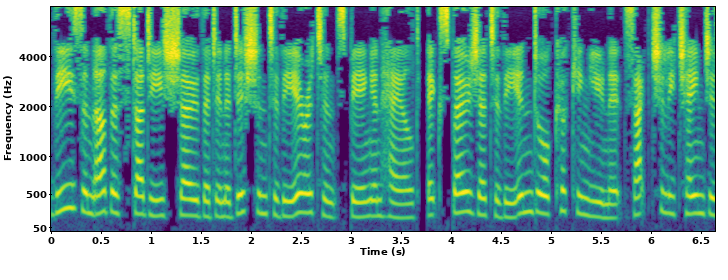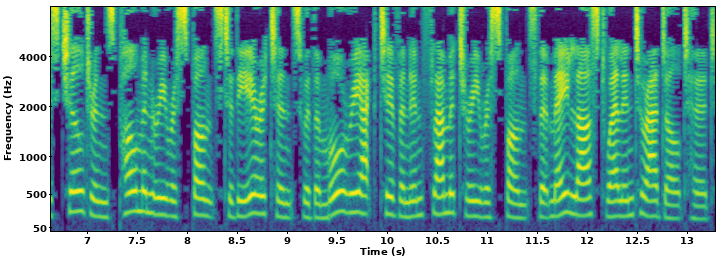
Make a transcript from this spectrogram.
These and other studies show that in addition to the irritants being inhaled, exposure to the indoor cooking units actually changes children's pulmonary response to the irritants with a more reactive and inflammatory response that may last well into adulthood.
